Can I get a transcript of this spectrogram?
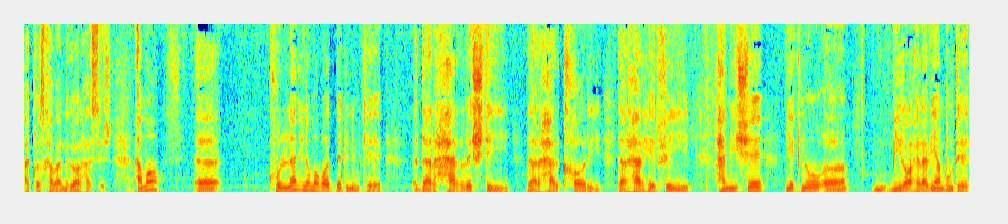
عکاس خبرنگار هستش. اما کلا اینو ما باید بدونیم که در هر رشته در هر کاری، در هر حرفه همیشه یک نوع بیراه روی هم بوده.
